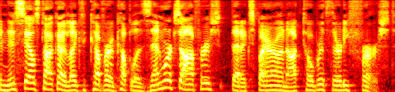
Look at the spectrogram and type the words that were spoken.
In this sales talk, I'd like to cover a couple of ZenWorks offers that expire on October 31st.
